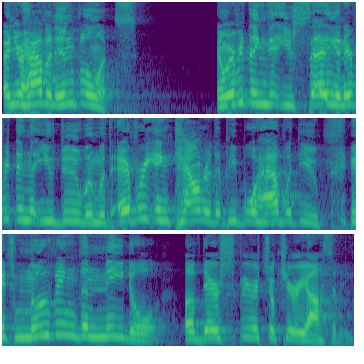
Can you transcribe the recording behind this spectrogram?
And you're having influence. And everything that you say and everything that you do, and with every encounter that people have with you, it's moving the needle of their spiritual curiosity.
